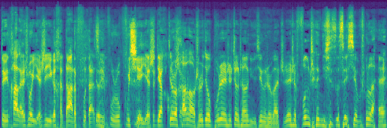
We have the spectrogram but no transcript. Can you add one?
对于他来说也是一个很大的负担，所以不如不写也是件好事。就是韩老师就不认识正常女性是吧？只认识风尘女子，所以写不出来。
